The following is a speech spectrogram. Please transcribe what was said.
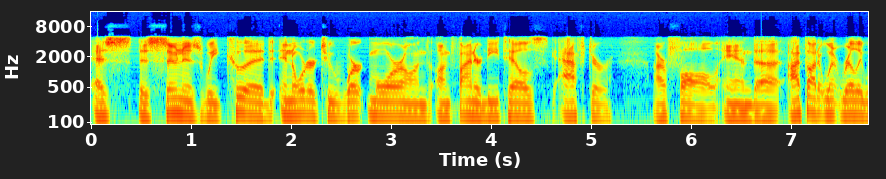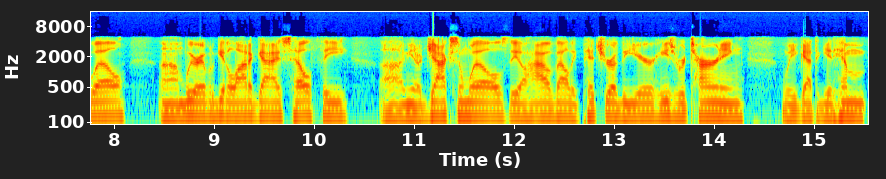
as as soon as we could in order to work more on on finer details after our fall. And uh, I thought it went really well. Um, we were able to get a lot of guys healthy. Um, you know, Jackson Wells, the Ohio Valley Pitcher of the Year, he's returning. We got to get him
